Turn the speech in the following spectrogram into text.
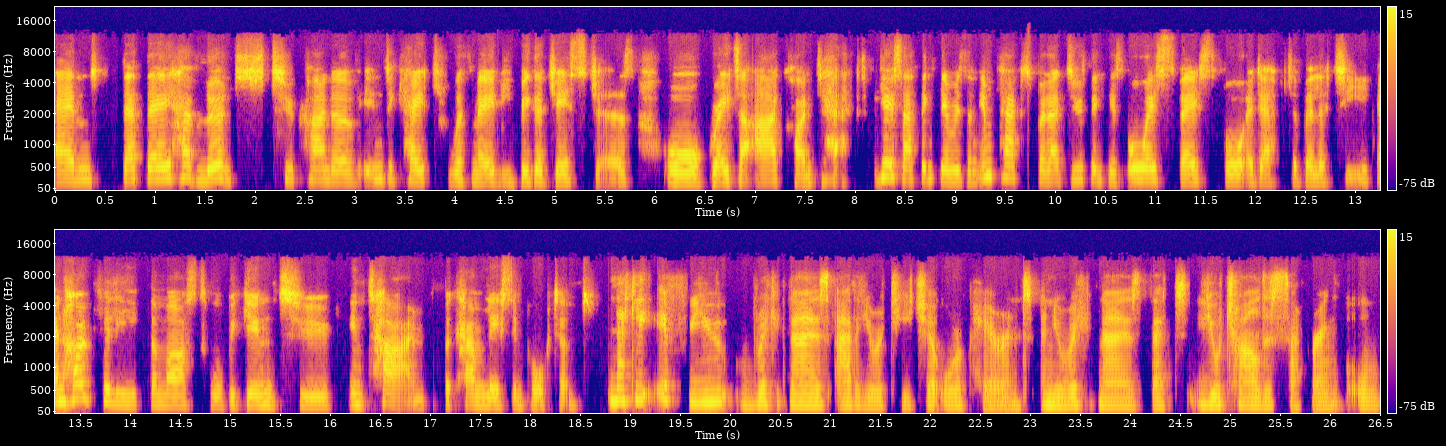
and that they have learned to kind of indicate with maybe bigger gestures or greater eye contact. Yes, I think there is an impact, but I do think there's always space for adaptability. And hopefully the masks will begin to, in time, become less important. Natalie, if you recognize either you're a teacher or a parent and you recognize that your child is suffering or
